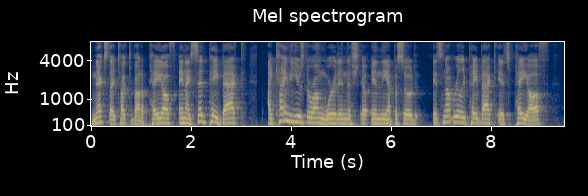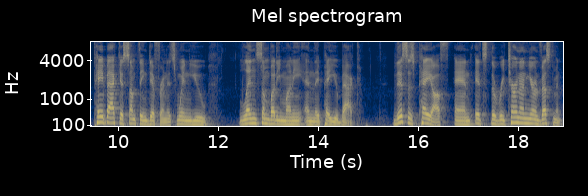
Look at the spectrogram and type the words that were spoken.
Next, I talked about a payoff, and I said payback. I kind of used the wrong word in the sh- uh, in the episode. It's not really payback; it's payoff. Payback is something different. It's when you lend somebody money and they pay you back. This is payoff, and it's the return on your investment,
